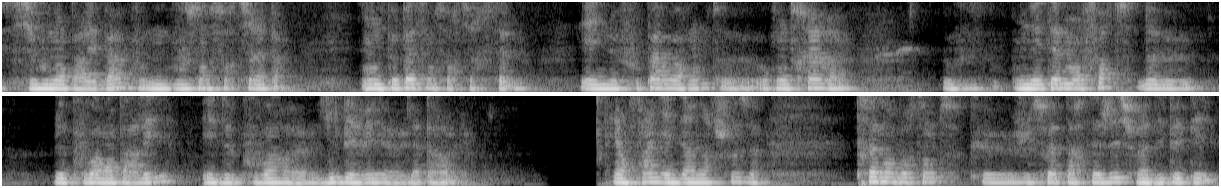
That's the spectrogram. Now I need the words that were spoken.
si vous n'en parlez pas, vous ne vous en sortirez pas. On ne peut pas s'en sortir seul. Et il ne faut pas avoir honte, euh, au contraire, on est tellement forte de, pouvoir en parler et de pouvoir libérer la parole. Et enfin, il y a une dernière chose très importante que je souhaite partager sur la DPP,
